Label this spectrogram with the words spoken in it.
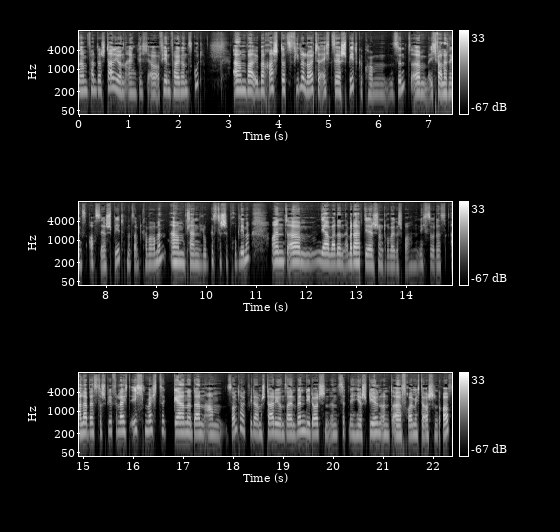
Ähm, fand das Stadion eigentlich äh, auf jeden Fall ganz gut ähm, war überrascht, dass viele Leute echt sehr spät gekommen sind. Ähm, ich war allerdings auch sehr spät mitsamt Kameramann, ähm, kleine logistische Probleme. Und ähm, ja, war dann, aber da habt ihr ja schon drüber gesprochen. Nicht so das allerbeste Spiel vielleicht. Ich möchte gerne dann am Sonntag wieder am Stadion sein, wenn die Deutschen in Sydney hier spielen und äh, freue mich da auch schon drauf.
